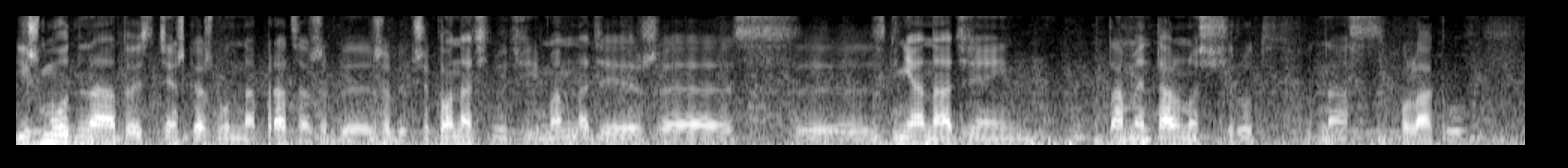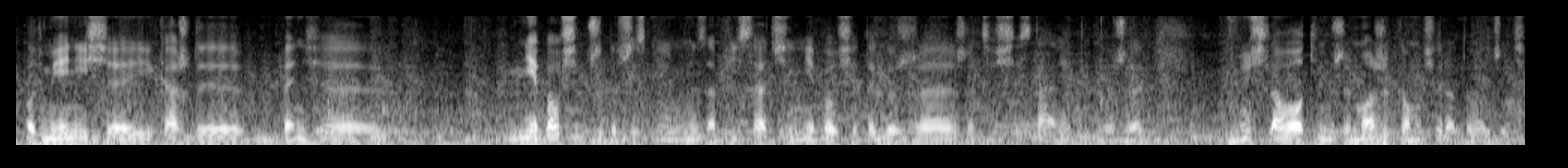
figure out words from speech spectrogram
i żmudna, to jest ciężka, żmudna praca, żeby, żeby przekonać ludzi. Mam nadzieję, że z, z dnia na dzień ta mentalność wśród nas, Polaków, odmieni się i każdy będzie nie bał się przede wszystkim zapisać i nie bał się tego, że, że coś się stanie, tylko że myślał o tym, że może komuś uratować życie.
